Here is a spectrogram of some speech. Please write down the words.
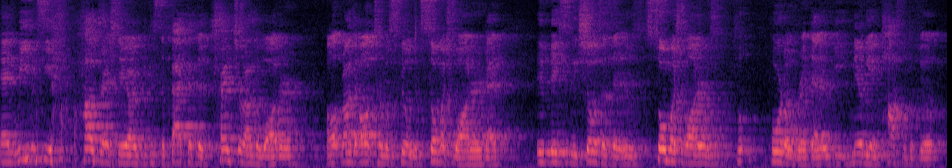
And we even see how drenched they are because the fact that the trench around the water, around the altar, was filled with so much water that it basically shows us that it was so much water was over it that it would be nearly impossible to fill,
